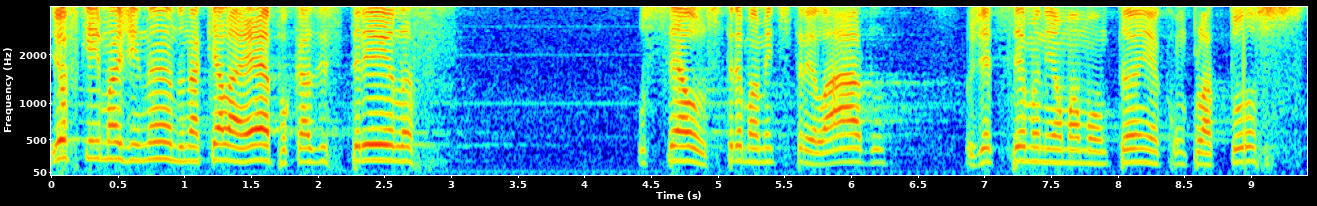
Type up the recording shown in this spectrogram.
E eu fiquei imaginando naquela época as estrelas, o céu extremamente estrelado, o Getsemane é uma montanha com platôs,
